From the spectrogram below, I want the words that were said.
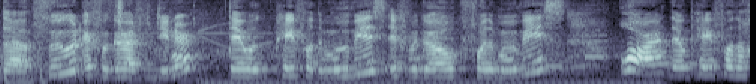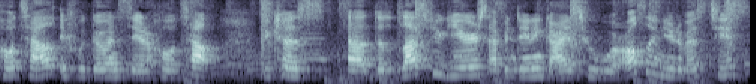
the food if we go out for dinner, they will pay for the movies if we go for the movies, or they'll pay for the hotel if we go and stay at a hotel. Because uh, the last few years I've been dating guys who were also in universities,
